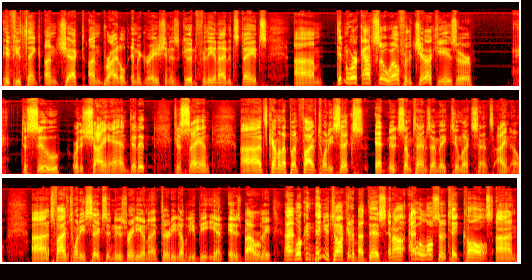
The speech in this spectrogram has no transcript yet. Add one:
if you think unchecked, unbridled immigration is good for the United States, um, didn't work out so well for the Cherokees or the Sioux or the Cheyenne, did it? Just saying. Uh, it's coming up on 526 at. Sometimes I make too much sense. I know. Uh, it's 526 at News Radio 930 WBEN. It is Bauerle. All right, we'll continue talking about this, and I'll, I will also take calls on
